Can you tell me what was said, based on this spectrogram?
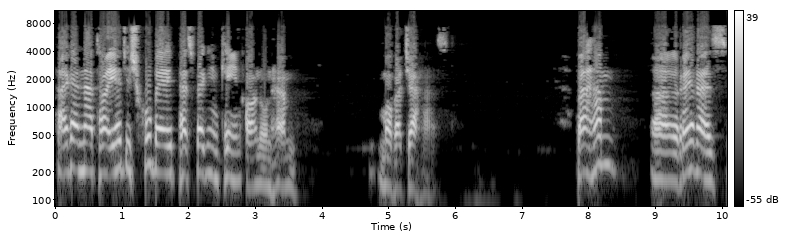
اگر نتایجش خوبه پس بگیم که این قانون هم موجه هست و هم غیر از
